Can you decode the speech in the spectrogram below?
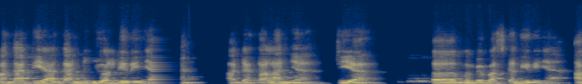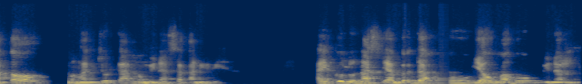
maka dia akan menjual dirinya ada kalanya dia e, membebaskan dirinya atau menghancurkan membinasakan dirinya. Aikulunas ya bada'u yaumahu minal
